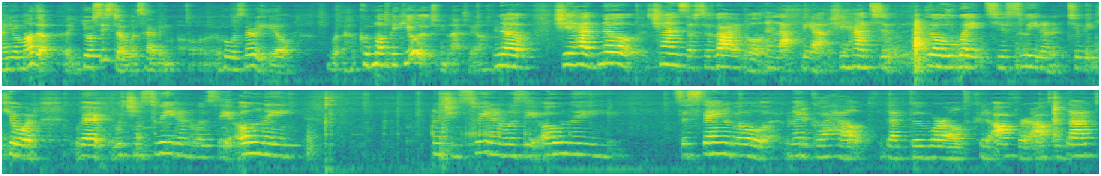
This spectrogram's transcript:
and your mother, uh, your sister was having, uh, who was very ill, could not be cured in Latvia. No, she had no chance of survival in Latvia. She had to go away to Sweden to be cured, where which in Sweden was the only which in Sweden was the only sustainable medical help that the world could offer. After that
